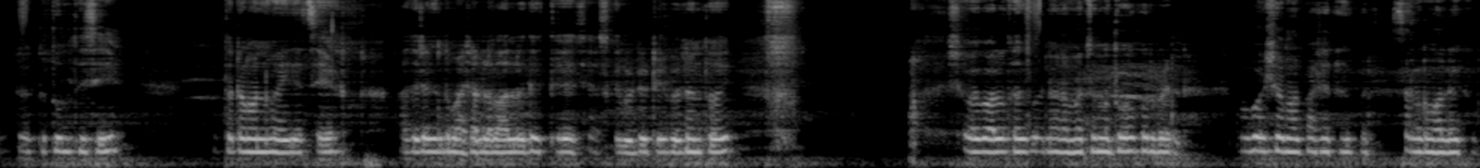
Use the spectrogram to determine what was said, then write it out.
একটু একটু তুলতেছি, এতটা মনে হয়ে গেছে। বাজিটা কিন্তু মাসাল্লাহ ভালো দেখতে গেছে আজকে ভিডিওটি পর্যন্তই। সবাই ভালো থাকবেন আর আমার জন্য দোয়া করবেন। অবশ্যই আমার পাশে থাকবেন। আসসালামু আলাইকুম।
